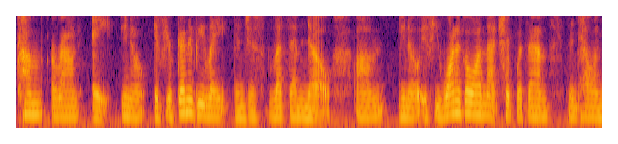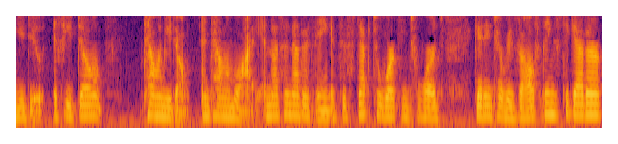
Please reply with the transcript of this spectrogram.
come around eight. You know, if you're going to be late, then just let them know. Um, you know, if you want to go on that trip with them, then tell them you do. If you don't, tell them you don't and tell them why. And that's another thing. It's a step to working towards getting to resolve things together.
